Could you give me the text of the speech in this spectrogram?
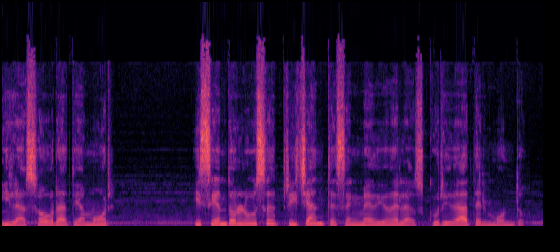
y las obras de amor, y siendo luces brillantes en medio de la oscuridad del mundo.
